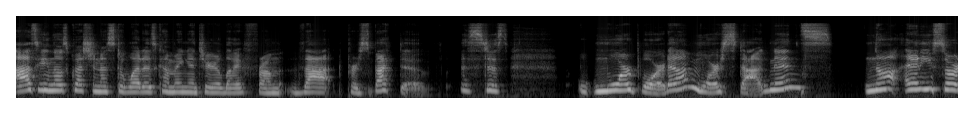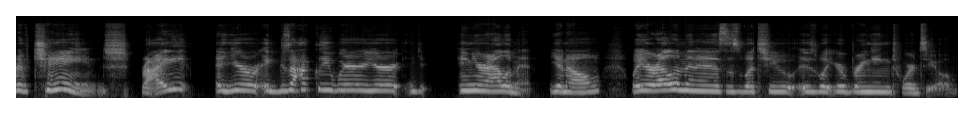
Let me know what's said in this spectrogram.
asking those questions as to what is coming into your life from that perspective. It's just more boredom, more stagnance, not any sort of change, right? You're exactly where you're in your element, you know? What your element is is what you is what you're bringing towards you.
